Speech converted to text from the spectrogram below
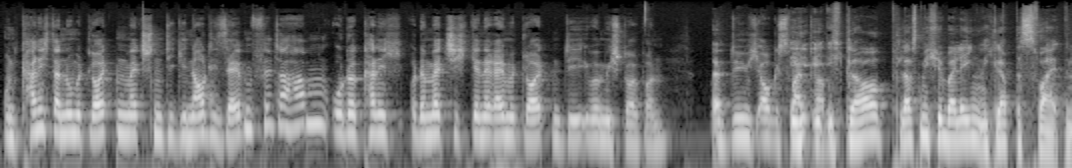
und kann ich dann nur mit Leuten matchen, die genau dieselben Filter haben? Oder kann ich, oder matche ich generell mit Leuten, die über mich stolpern? Und die mich auch geswiped ich, haben. Ich glaube, lass mich überlegen, ich glaube das zweite.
